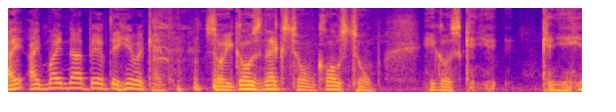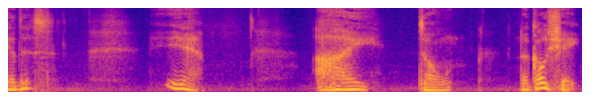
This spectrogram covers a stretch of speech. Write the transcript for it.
I, I might not be able to hear again. so he goes next to him, close to him. He goes, Can you can you hear this? Yeah. I don't negotiate.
